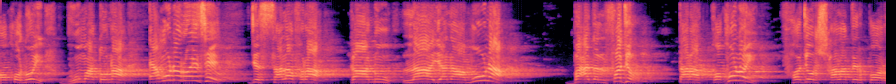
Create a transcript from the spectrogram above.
কখনোই ঘুমাতো না। এমনও রয়েছে যে সালাফরা কানু লায়ানামুনা বাদাল ফজর। তারা কখনোই ফজর সালাতের পর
